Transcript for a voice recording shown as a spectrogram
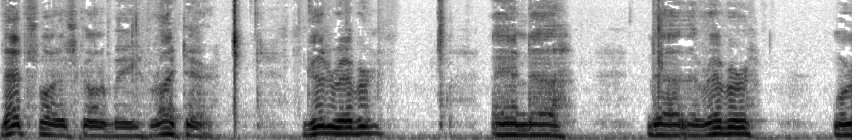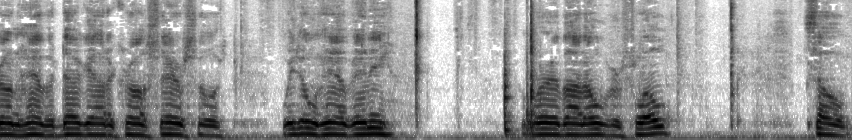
That's what it's going to be right there. Good river. And uh, the, the river, we're going to have a dugout across there so we don't have any worry about overflow. So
